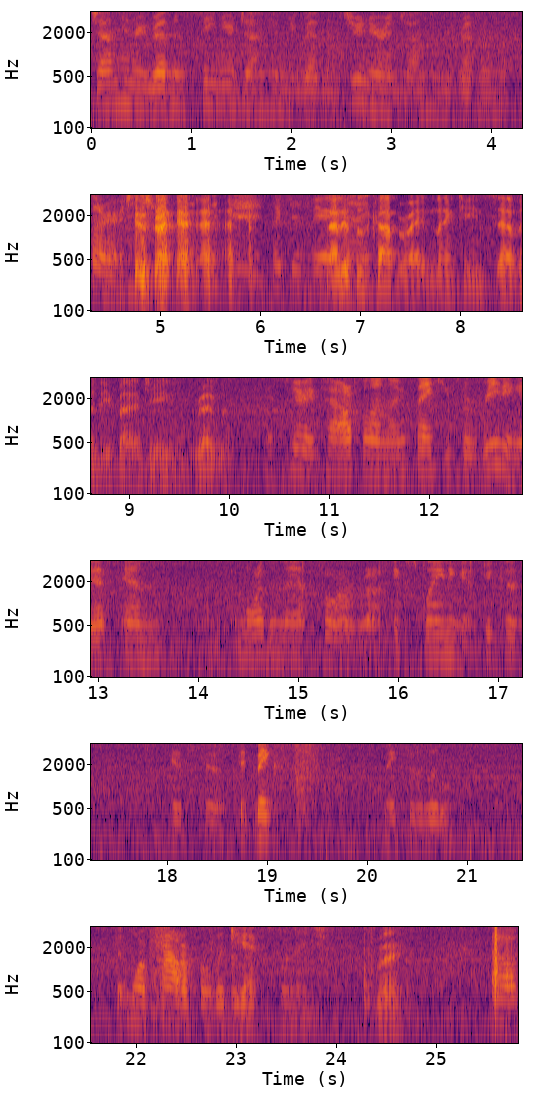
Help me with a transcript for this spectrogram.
John Henry Redmond Sr., John Henry Redmond Jr., and John Henry Redmond III. That's right. Which is very now this was nice. copyrighted in 1970 by Gene Redmond. It's very powerful, and I thank you for reading it, and more than that, for uh, explaining it, because it uh, it makes makes it a little bit more powerful with the explanation. Right. Um,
